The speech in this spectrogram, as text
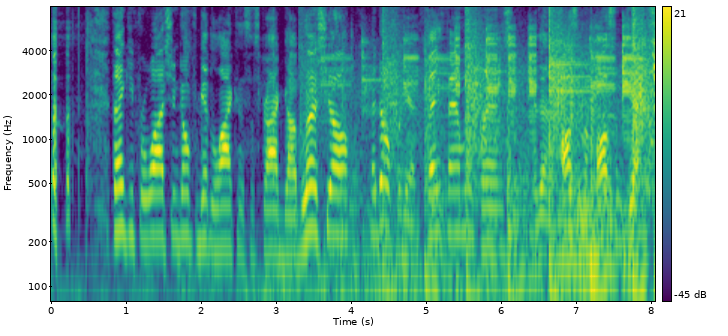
thank you for watching. Don't forget to like and subscribe. God bless y'all. And don't forget, faith, family, friends, and then awesome and awesome jets.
